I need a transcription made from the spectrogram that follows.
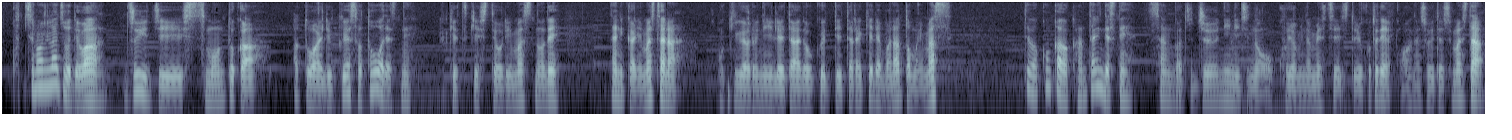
こちらのラジオでは随時質問とか、あとはリクエスト等はですね、受付しておりますので、何かありましたらお気軽にレターで送っていただければなと思います。では今回は簡単にですね、3月12日の暦のメッセージということでお話をいたしました。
